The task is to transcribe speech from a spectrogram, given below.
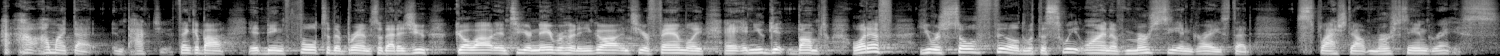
how, how might that impact you? Think about it being full to the brim so that as you go out into your neighborhood and you go out into your family and, and you get bumped, what if you were so filled with the sweet wine of mercy and grace that splashed out mercy and grace?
